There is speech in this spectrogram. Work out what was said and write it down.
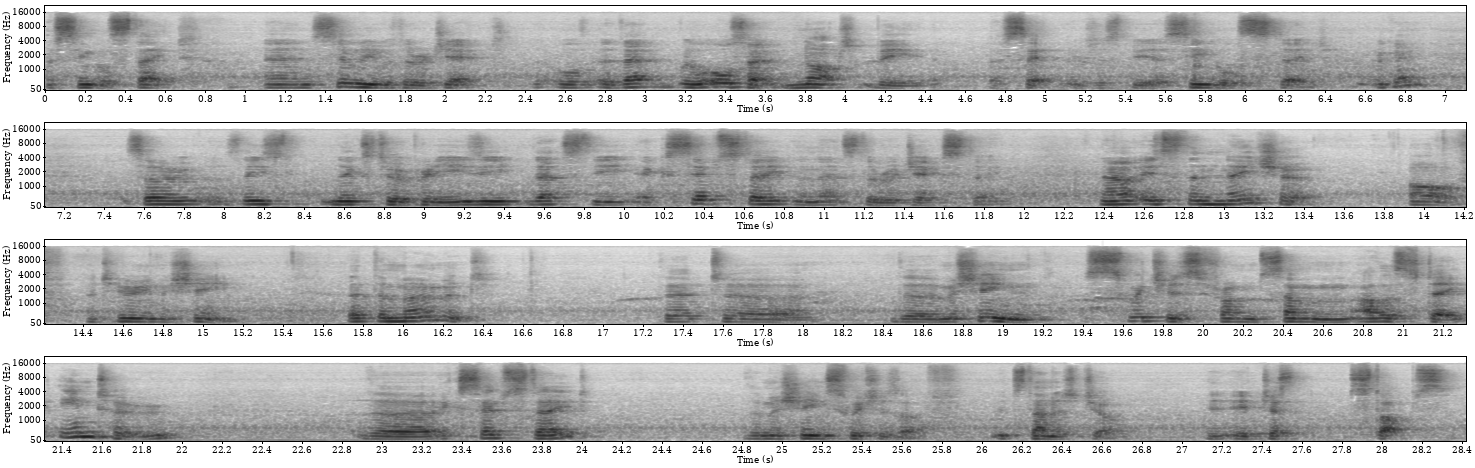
a single state. And similarly with the reject, that will also not be a set, it'll just be a single state. Okay? So these next two are pretty easy. That's the accept state and that's the reject state. Now, it's the nature of a Turing machine that the moment that uh, the machine switches from some other state into the accept state, the machine switches off. It's done its job. It, it just stops.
